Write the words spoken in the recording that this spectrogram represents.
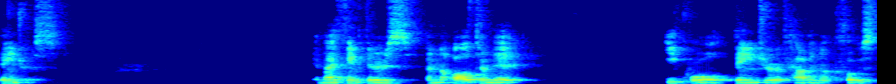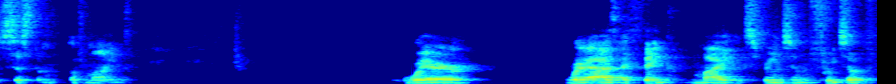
dangerous. And I think there's an alternate equal danger of having a closed system of mind. Where whereas i think my experience and fruits of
